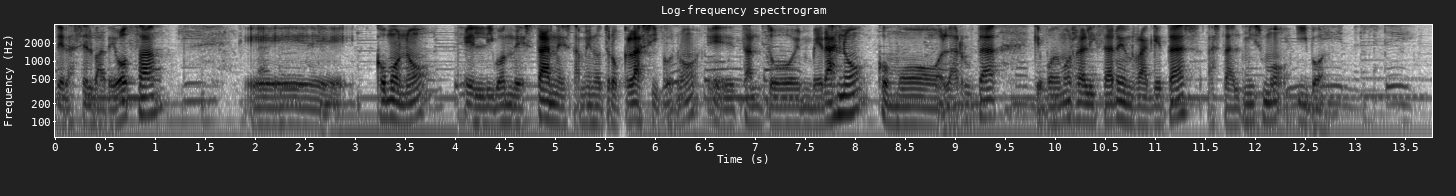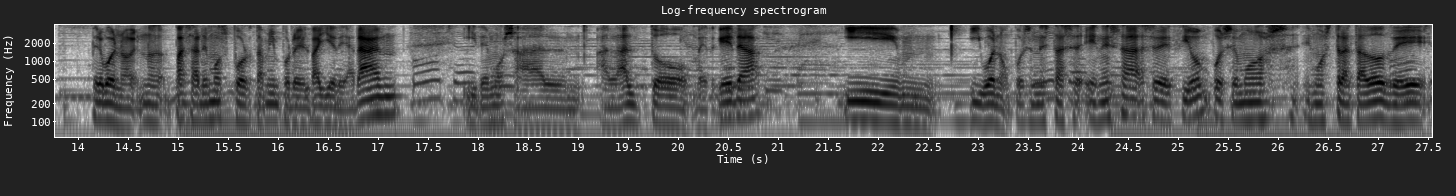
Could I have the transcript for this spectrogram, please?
de la selva de Oza. Eh, ¿Cómo no? El Libón de Stan es también otro clásico, ¿no? Eh, tanto en verano como la ruta que podemos realizar en raquetas hasta el mismo Ibón. Pero bueno, no, pasaremos por, también por el Valle de Arán, iremos al, al Alto Verguera y, y, bueno, pues en esta, en esta selección pues hemos, hemos tratado de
